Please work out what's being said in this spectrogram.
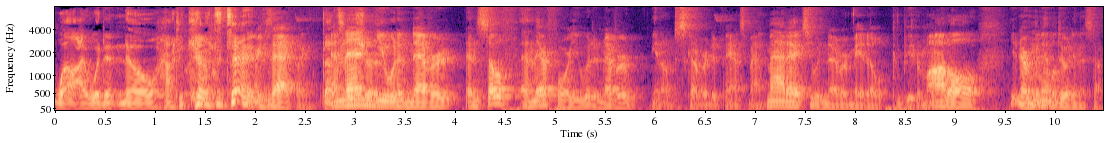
well, I wouldn't know how to count to ten. exactly, That's and for then sure. you would have never, and so, and therefore you would have never, you know, discovered advanced mathematics. You would have never made a computer model. You've never been able to do any of this stuff.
